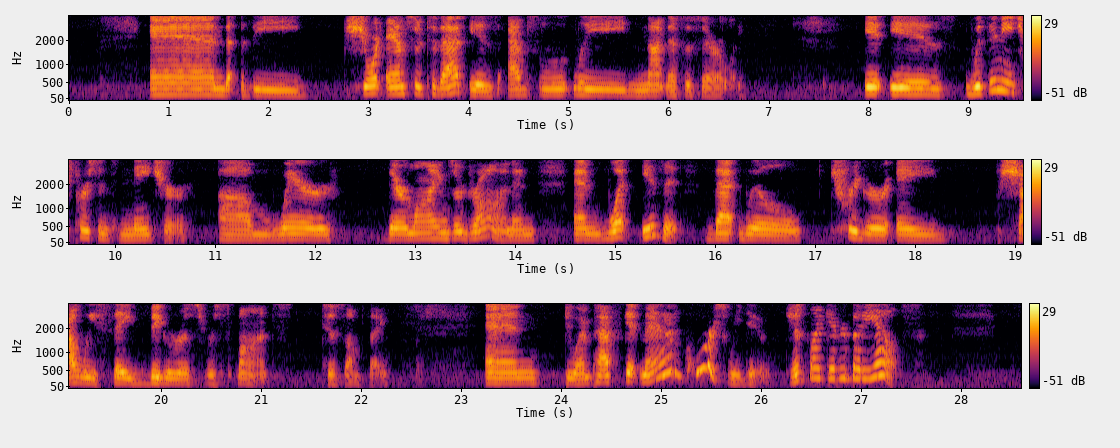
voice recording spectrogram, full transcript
And the short answer to that is absolutely not necessarily. It is within each person's nature um, where their lines are drawn and and what is it that will trigger a shall we say vigorous response to something? And do empaths get mad? Of course we do just like everybody else.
